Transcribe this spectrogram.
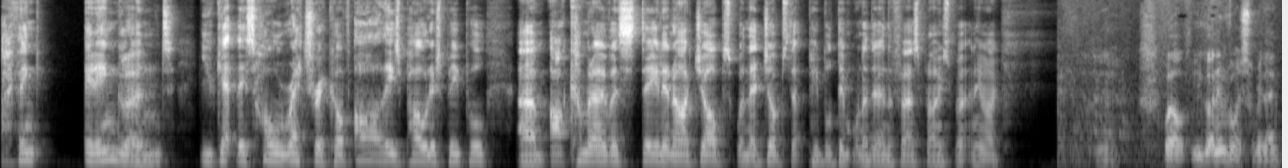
I think in England, you get this whole rhetoric of, oh, these Polish people um, are coming over stealing our jobs when they're jobs that people didn't want to do in the first place. But anyway. Yeah. Well, you got an invoice for me then?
